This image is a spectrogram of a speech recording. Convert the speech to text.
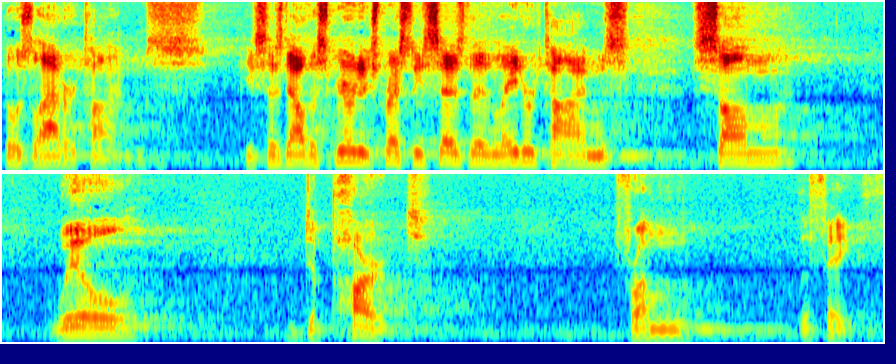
those latter times? He says, Now the Spirit expressly says that in later times, some will depart from the faith.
